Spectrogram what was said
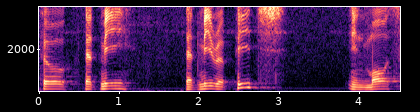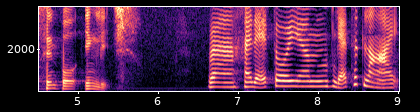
So let me let me repeat in more simple English. Và hãy để tôi um, giải thích lại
